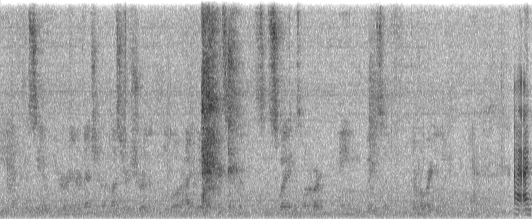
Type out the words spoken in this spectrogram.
the efficacy of your intervention unless you're sure that the people are hydrated. Since since sweating is one of our main ways of thermoregulating. Yeah. I, I,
